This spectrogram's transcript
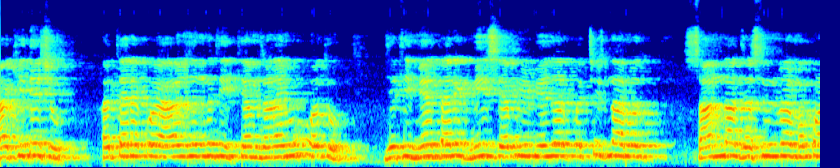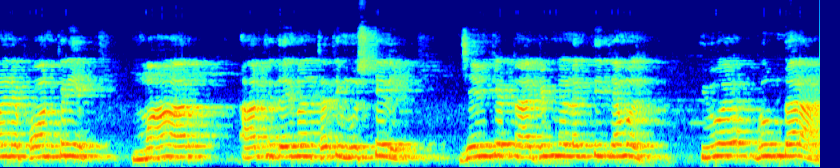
રાખી દઈશું. અત્યારે કોઈ આયોજન નથી તેમ જણાવ્યું હતું. જેથી મેં તારીખ વીસ એપ્રિલ બે હજાર પચીસના રોજ સાંજના જસ્મીનભાઈ મકવાણીને ફોન કરી મહા આરતી દરમિયાન થતી મુશ્કેલી, જેવી કે ટ્રાફિકને લગતી તેમજ યુવા ગ્રુપ દ્વારા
